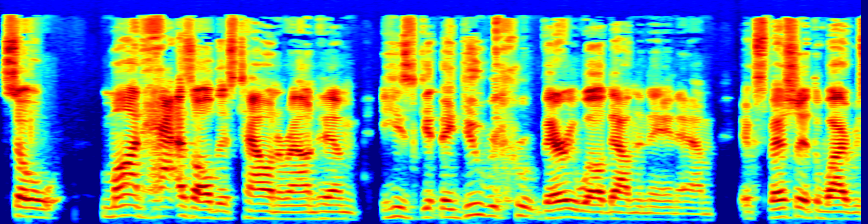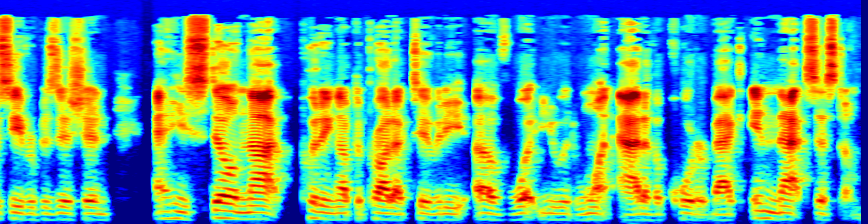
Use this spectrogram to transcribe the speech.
So Mond has all this talent around him. He's get they do recruit very well down the A and M, especially at the wide receiver position, and he's still not putting up the productivity of what you would want out of a quarterback in that system.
